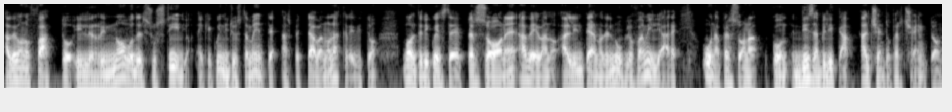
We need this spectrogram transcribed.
avevano fatto il rinnovo del sussidio e che quindi giustamente aspettavano l'accredito, molte di queste persone avevano all'interno del nucleo familiare una persona con disabilità al 100%.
